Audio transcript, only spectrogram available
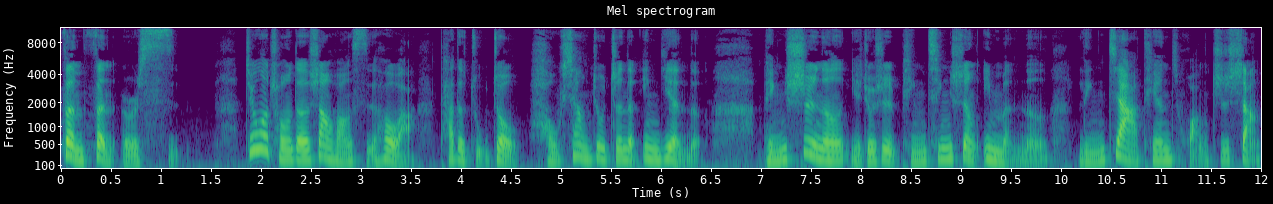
愤愤而死。结果崇德上皇死后啊，他的诅咒好像就真的应验了。平氏呢，也就是平清盛一门呢，凌驾天皇之上，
